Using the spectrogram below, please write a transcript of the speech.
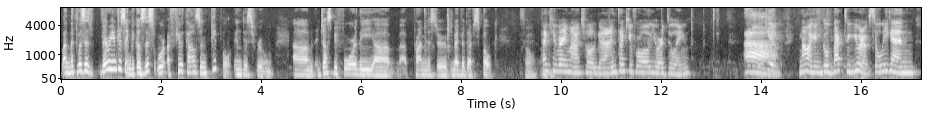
But, this is very interesting because this were a few thousand people in this room um, just before the uh Prime Minister Medvedev spoke. So thank you very much, Olga, and thank you for all you are doing. Ah, thank you. Now I can go back to Europe, so we can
